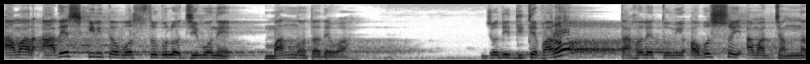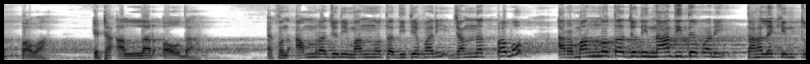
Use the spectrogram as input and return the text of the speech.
আমার আদেশকৃত বস্তুগুলো জীবনে মান্যতা দেওয়া। যদি দিতে পারো, তাহলে তুমি অবশ্যই আমার জান্নাত পাওয়া। এটা আল্লাহর অওদা এখন আমরা যদি মান্যতা দিতে পারি, জান্নাত পাবো, আর মান্যতা যদি না দিতে পারি, তাহলে কিন্তু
